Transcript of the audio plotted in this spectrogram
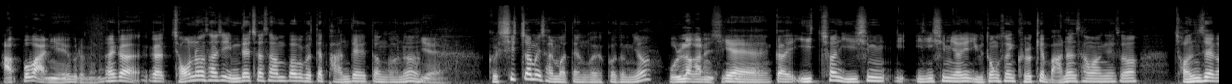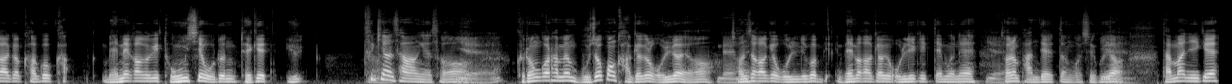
악법 아니에요, 그러면? 그러니까, 그러니까 저는 사실 임대차 3법을 그때 반대했던 거는 예. 그 시점이 잘못된 거였거든요. 올라가는 시기. 예. 그러니까 2020 20년이 유동성이 그렇게 많은 상황에서 전세 가격하고 가, 매매 가격이 동시에 오른 되게 유, 특이한 음. 상황에서 예. 그런 걸 하면 무조건 가격을 올려요. 네네. 전세 가격 올리고 매매 가격을 올리기 때문에 예. 저는 반대했던 것이고요. 예. 다만 이게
